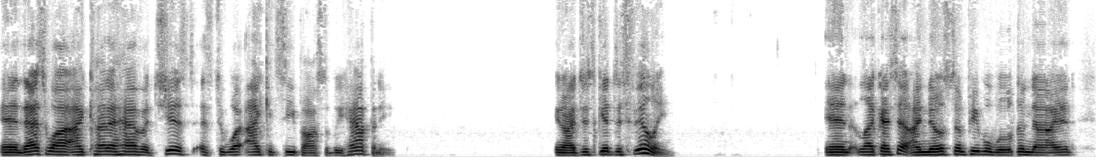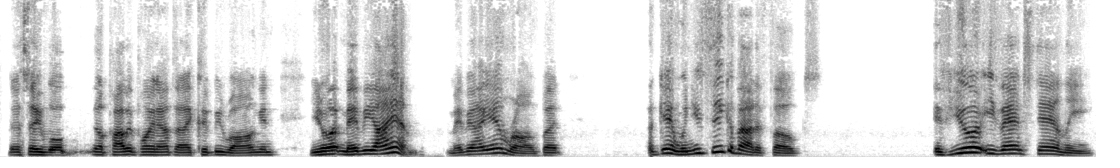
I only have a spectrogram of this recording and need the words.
And that's why I kind of have a gist as to what I could see possibly happening. You know, I just get this feeling. And like I said, I know some people will deny it. They'll say, well, they'll probably point out that I could be wrong. And you know what? Maybe I am. Maybe I am wrong. But again, when you think about it, folks, if you're Evan Stanley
